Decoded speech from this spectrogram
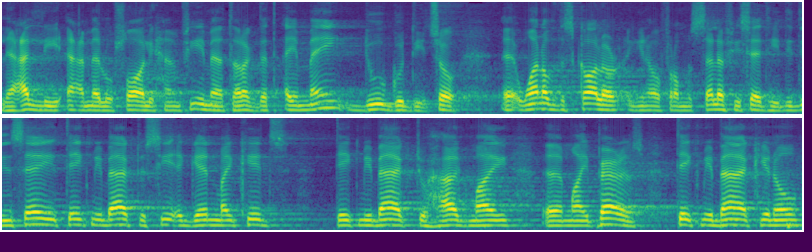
لعلي أعمل صالحا فيما ترك that I may do good deeds. So uh, one of the scholar, you know, from Salaf, he said he didn't say, take me back to see again my kids, take me back to hug my, uh, my parents, take me back, you know,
